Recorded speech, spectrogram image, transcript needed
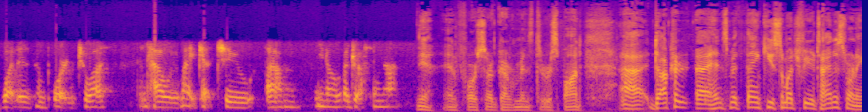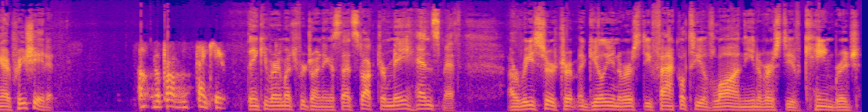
what is important to us and how we might get to, um, you know, addressing that. Yeah, and force our governments to respond. Uh, Dr. Uh, Hensmith, thank you so much for your time this morning. I appreciate it. Oh, no problem. Thank you. Thank you very much for joining us. That's Dr. May Hensmith, a researcher at McGill University, Faculty of Law and the University of Cambridge.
